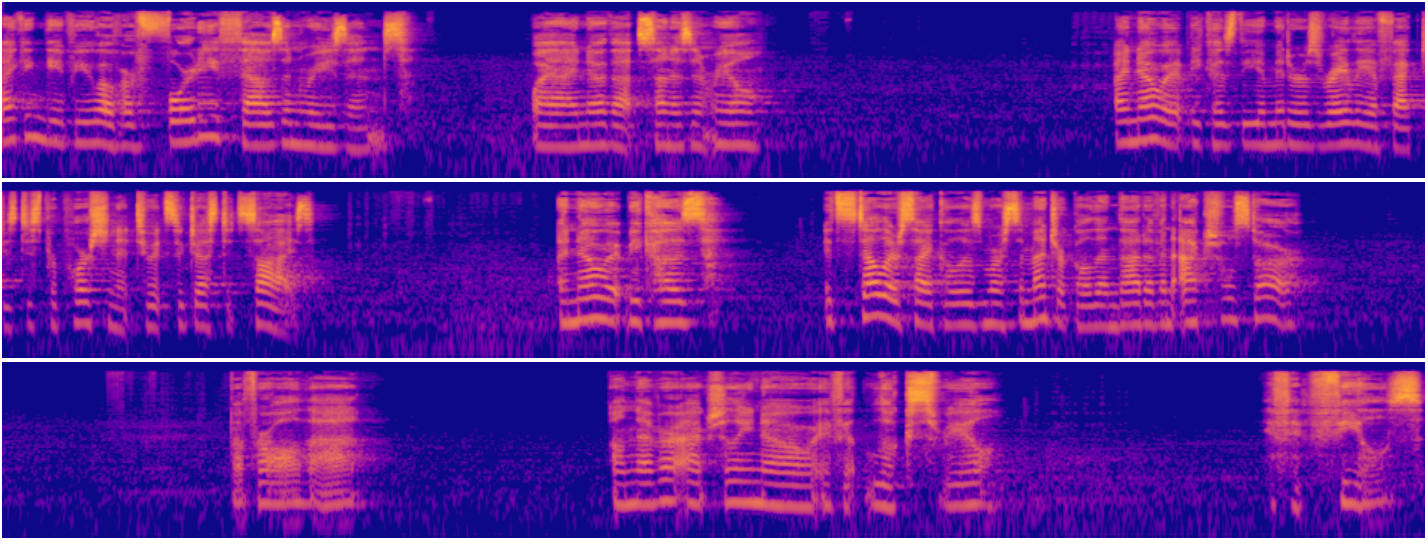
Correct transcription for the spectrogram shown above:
I can give you over 40,000 reasons why I know that sun isn't real. I know it because the emitter's Rayleigh effect is disproportionate to its suggested size. I know it because its stellar cycle is more symmetrical than that of an actual star. But for all that, I'll never actually know if it looks real. If it feels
